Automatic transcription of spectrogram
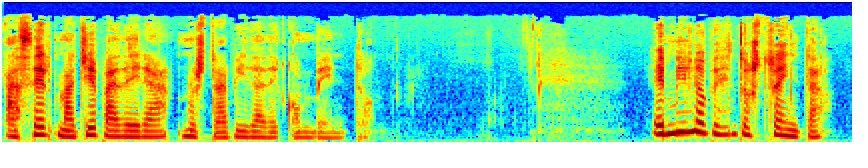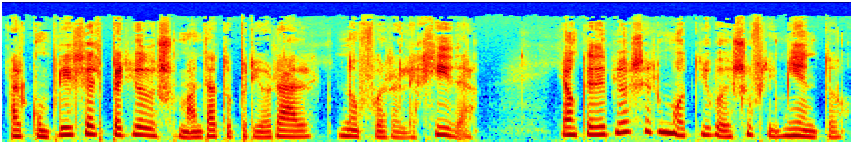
hacer más llevadera nuestra vida de convento. En 1930, al cumplirse el periodo de su mandato prioral, no fue reelegida, y aunque debió ser un motivo de sufrimiento,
